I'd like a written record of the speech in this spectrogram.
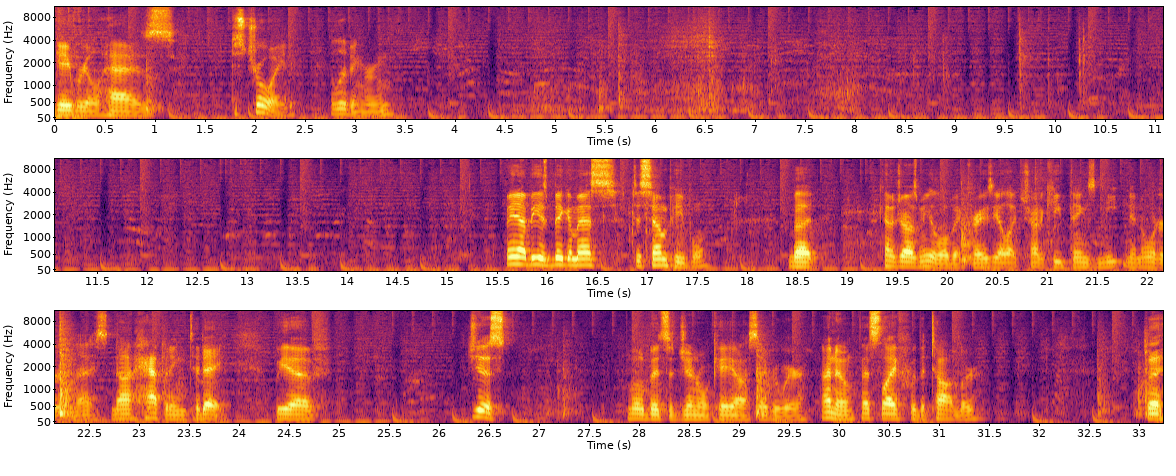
Gabriel has destroyed the living room. May not be as big a mess to some people, but kind of drives me a little bit crazy. I like to try to keep things neat and in order, and that is not happening today. We have just Little bits of general chaos everywhere. I know, that's life with a toddler. But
